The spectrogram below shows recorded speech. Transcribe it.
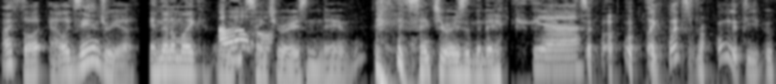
I thought Alexandria, and then I'm like, oh, Oh. sanctuary is in the name. sanctuary is in the name. Yeah. So, like, what's wrong with you?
